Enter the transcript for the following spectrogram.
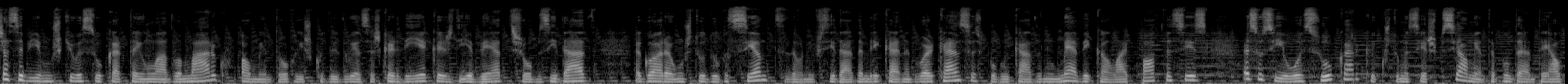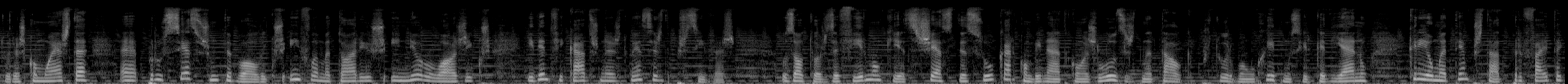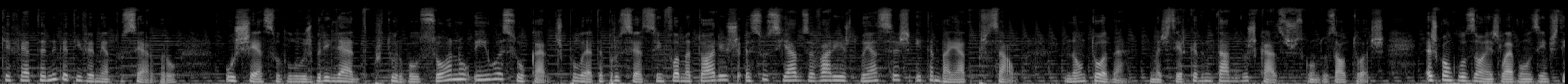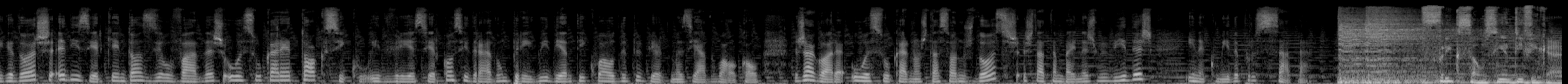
Já sabíamos que o açúcar tem um lado amargo, aumenta o risco de doenças cardíacas, diabetes, obesidade. Agora, um estudo recente da Universidade Americana do Arkansas, publicado no Medical Hypothesis, associa o açúcar, que costuma ser especialmente abundante em alturas como esta, a processos metabólicos inflamatórios e neurológicos identificados nas doenças depressivas. Os autores afirmam que esse excesso de açúcar, combinado com as luzes de Natal que perturbam o ritmo circadiano, cria uma tempestade perfeita que afeta negativamente o cérebro. O excesso de luz brilhante perturba o sono e o açúcar despoleta processos inflamatórios associados a várias doenças e também à depressão. Não toda, mas cerca de metade dos casos, segundo os autores. As conclusões levam os investigadores a dizer que em doses elevadas o açúcar é tóxico e deveria ser considerado um perigo idêntico ao de beber demasiado álcool. Já agora, o açúcar não está só nos doces, está também nas bebidas e na comida processada. Fricção Científica.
